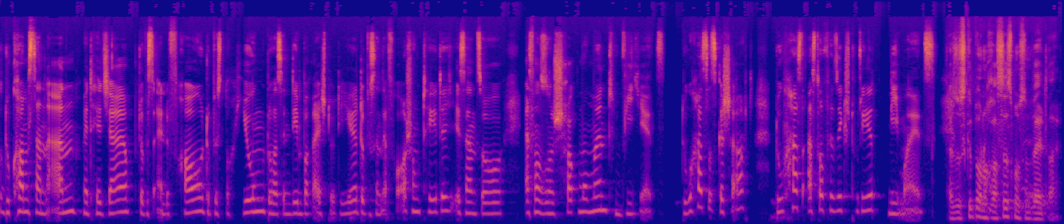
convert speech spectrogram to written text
du kommst dann an mit Hijab, du bist eine Frau, du bist noch jung, du hast in dem Bereich studiert, du bist in der Forschung tätig, ist dann so erstmal so ein Schockmoment, wie jetzt. Du hast es geschafft, du hast Astrophysik studiert, niemals. Also es gibt auch noch Rassismus im Weltall.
